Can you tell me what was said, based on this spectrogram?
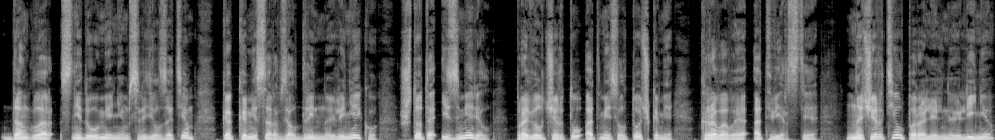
Данглар с недоумением следил за тем, как комиссар взял длинную линейку, что-то измерил, провел черту, отметил точками кровавое отверстие, начертил параллельную линию,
